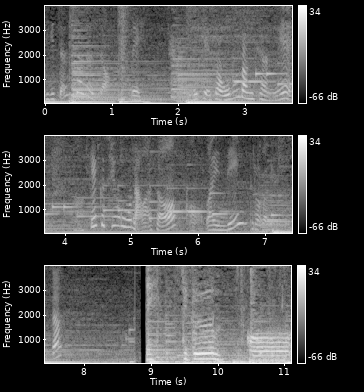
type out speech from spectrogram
되게 쫀쫀하죠? 네. 자, 이렇게 해서 5분 방치한 후에 어, 깨끗이 헹구고 나와서 어, winding 들어가겠습니다. 지금 어,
